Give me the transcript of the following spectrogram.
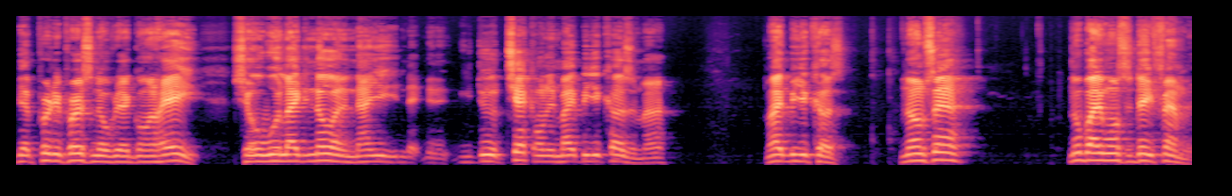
that pretty person over there going, hey, sure would like to know it. And now you you do a check on it, might be your cousin, man. Might be your cousin. You know what I'm saying? Nobody wants to date family.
